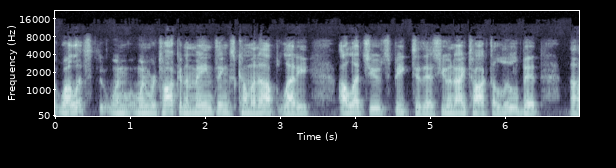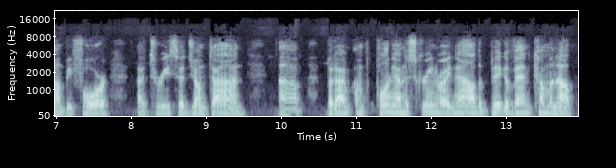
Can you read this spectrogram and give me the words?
Well, let's, when, when we're talking the main things coming up, Letty, I'll let you speak to this. You and I talked a little bit uh, before uh, Teresa jumped on, uh, but I'm, I'm, pulling on the screen right now the big event coming up,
